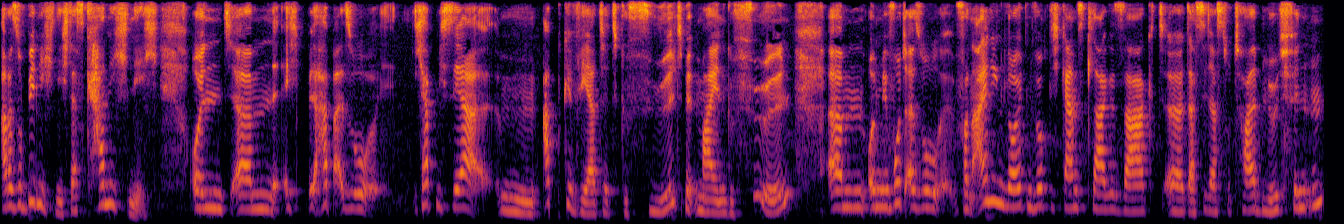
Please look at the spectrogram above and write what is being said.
aber so bin ich nicht, das kann ich nicht. Und ähm, ich habe also ich habe mich sehr ähm, abgewertet gefühlt mit meinen Gefühlen. Ähm, und mir wurde also von einigen Leuten wirklich ganz klar gesagt, äh, dass sie das total blöd finden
